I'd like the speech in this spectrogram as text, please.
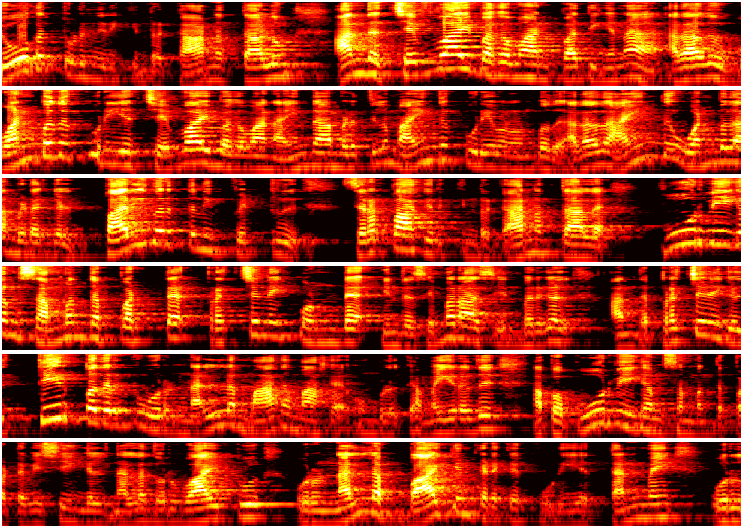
யோகத்துடன் இருக்கின்ற காரணத்தாலும் அந்த செவ்வாய் பகவான் பார்த்தீங்கன்னா அதாவது ஒன்பதுக்குரிய செவ்வாய் பகவான் ஐந்தாம் இடத்திலும் ஐந்துக்குரியவன் ஒன்பது அதாவது ஐந்து ஒன்பதாம் இடங்கள் பரிவர்த்தனை பெற்று சிறப்பாக இருக்கின்ற காரணத்தால் பூர்வீகம் சம்பந்தப்பட்ட பிரச்சனை கொண்ட இந்த சிம்மராசி என்பர்கள் அந்த பிரச்சனைகள் தீர்ப்பதற்கு ஒரு நல்ல மாதமாக உங்களுக்கு அமைகிறது. அப்போ பூர்வீகம் சம்பந்தப்பட்ட விஷயங்கள் நல்லதொரு வாய்ப்பு ஒரு நல்ல பாக்கியம் கிடைக்கக்கூடிய தன்மை ஒரு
